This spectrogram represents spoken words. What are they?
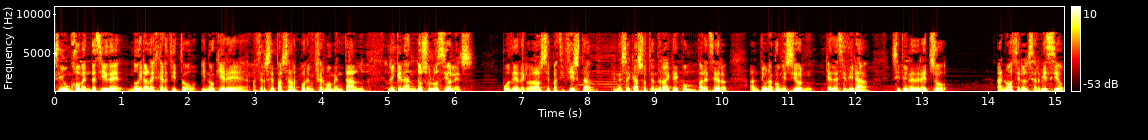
Si un joven decide no ir al ejército y no quiere hacerse pasar por enfermo mental, le quedan dos soluciones. Puede declararse pacifista, en ese caso tendrá que comparecer ante una comisión que decidirá si tiene derecho a no hacer el servicio.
